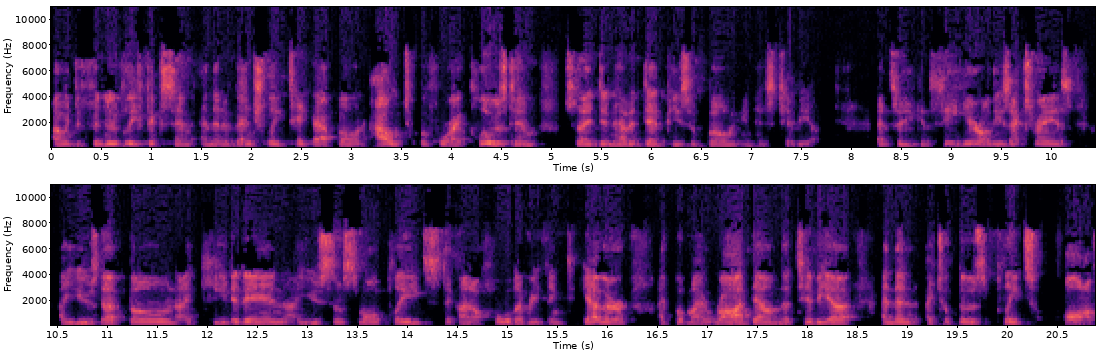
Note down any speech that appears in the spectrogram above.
I would definitively fix him, and then eventually take that bone out before I closed him so that I didn't have a dead piece of bone in his tibia. And so you can see here on these x-rays, I used that bone, I keyed it in, I used some small plates to kind of hold everything together. I put my rod down the tibia, and then I took those plates off.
